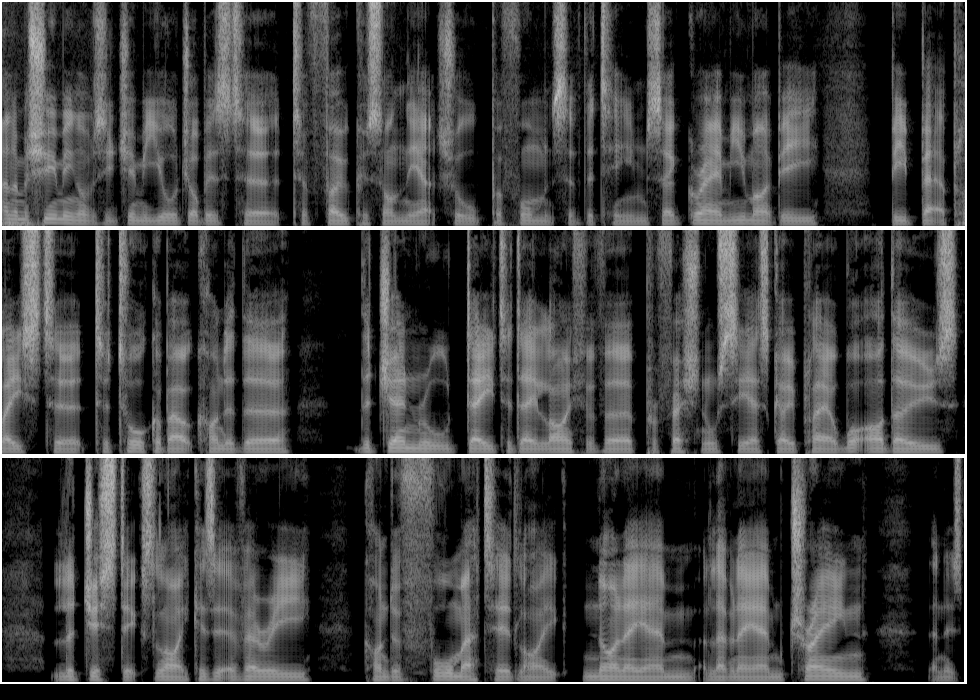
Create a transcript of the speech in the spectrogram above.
And I'm assuming, obviously, Jimmy, your job is to to focus on the actual performance of the team. So, Graham, you might be be better placed to to talk about kind of the the general day to day life of a professional CS:GO player. What are those logistics like? Is it a very kind of formatted like 9 a.m., 11 a.m. train? Then it's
